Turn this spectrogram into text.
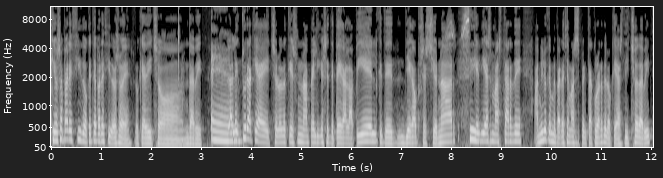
¿qué, os ha parecido? ¿Qué te ha parecido, Zoe, lo que ha dicho David? Eh, La lectura que ha hecho, lo de que es una peli que se te pega a la piel, que te llega a obsesionar, Sí. que días más tarde... A mí lo que me parece más espectacular de lo que has dicho, David,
